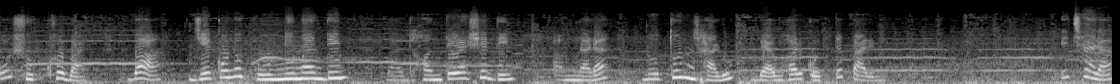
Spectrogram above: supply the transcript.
ও শুক্রবার বা যে কোনো পূর্ণিমার দিন বা ধনতেরাসের দিন আপনারা নতুন ঝাড়ু ব্যবহার করতে পারেন। এছাড়া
